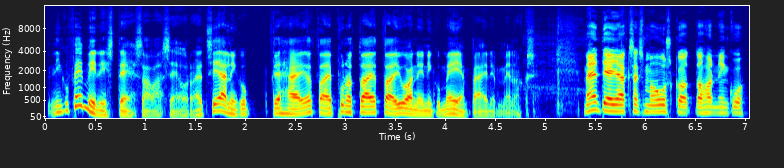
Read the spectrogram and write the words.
niin feministeen salaseura, että siellä niin tehdään jotain, punotaan jotain juonia niin meidän päiden menoksi. Mä en tiedä, jaksaks mä uskoa tuohon niinku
